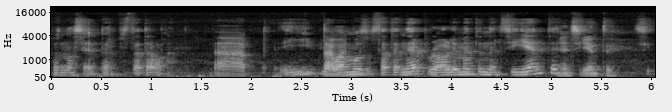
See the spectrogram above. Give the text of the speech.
Pues no sé, pero está trabajando. Ah, y lo vamos a tener probablemente en el siguiente. En el siguiente. Sí.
